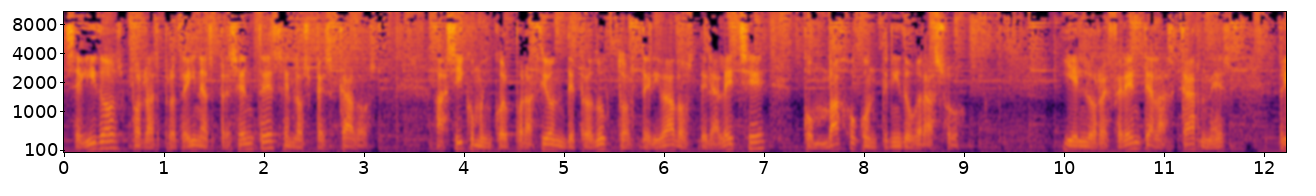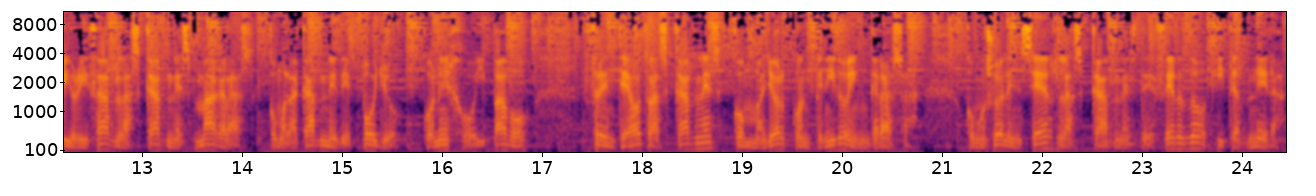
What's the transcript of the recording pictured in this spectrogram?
seguidos por las proteínas presentes en los pescados, así como incorporación de productos derivados de la leche con bajo contenido graso. Y en lo referente a las carnes, priorizar las carnes magras como la carne de pollo, conejo y pavo, frente a otras carnes con mayor contenido en grasa, como suelen ser las carnes de cerdo y ternera,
